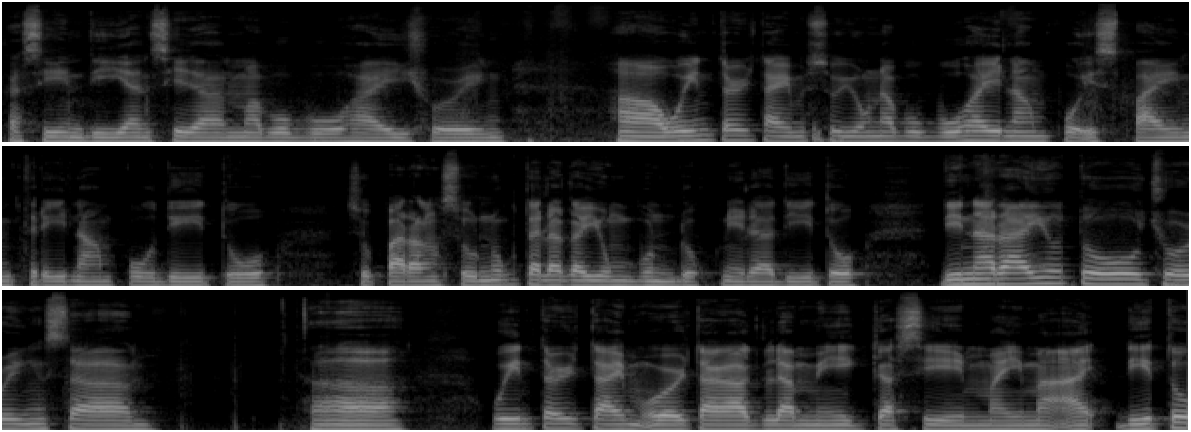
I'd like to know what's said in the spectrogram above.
kasi hindi yan sila mabubuhay during ah, winter time so yung nabubuhay lang po is pine tree lang po dito. So parang sunog talaga yung bundok nila dito. Dinarayo to during sa ah, winter time or taglamig kasi may ma dito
